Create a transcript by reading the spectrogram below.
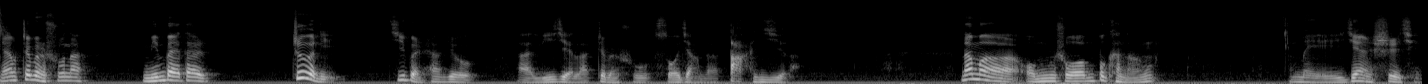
然后这本书呢，明白在这里，基本上就啊理解了这本书所讲的大意了。那么我们说不可能每一件事情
